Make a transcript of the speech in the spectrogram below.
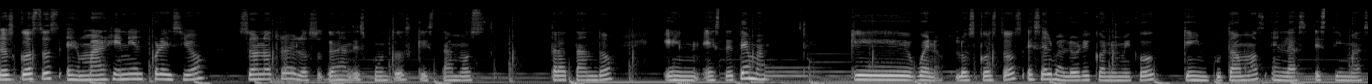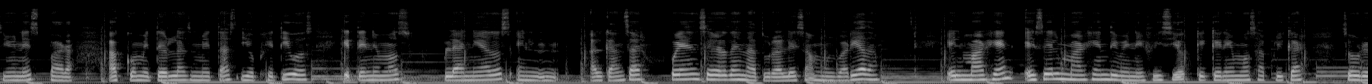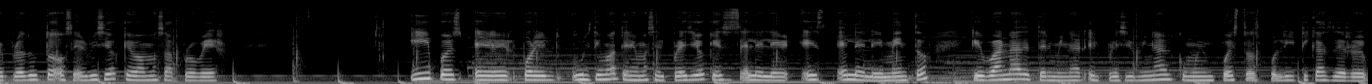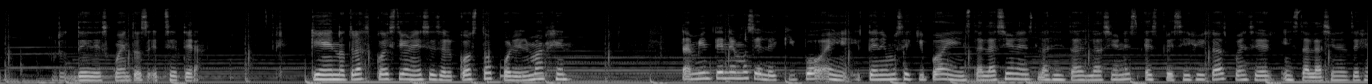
Los costos, el margen y el precio son otro de los grandes puntos que estamos tratando en este tema. Que bueno, los costos es el valor económico que imputamos en las estimaciones para acometer las metas y objetivos que tenemos planeados en alcanzar. Pueden ser de naturaleza muy variada. El margen es el margen de beneficio que queremos aplicar sobre el producto o servicio que vamos a proveer. Y pues por el último tenemos el precio que es el, es el elemento que van a determinar el precio final como impuestos, políticas de, de descuentos, etc. Que en otras cuestiones es el costo por el margen. También tenemos el equipo, eh, tenemos equipo e instalaciones. Las instalaciones específicas pueden ser instalaciones de,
